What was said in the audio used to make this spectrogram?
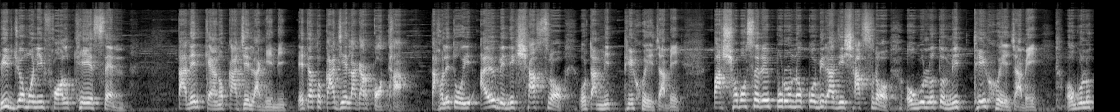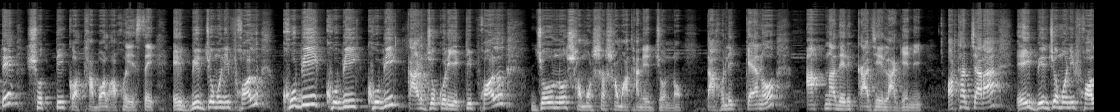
বীর্যমণি ফল খেয়েছেন, তাদের কেন কাজে লাগেনি? এটা তো কাজে লাগার কথা। তাহলে তো ওই আয়ুর্বেদিক শাস্ত্র ওটা মিথ্যে হয়ে যাবে। পাঁচশো বছরের পুরনো কবিরাজি শাস্ত্র, ওগুলো তো মিথ্যে হয়ে যাবে। ওগুলোতে সত্যি কথা বলা হয়েছে। এই বীর্যমণি ফল খুবই খুবই খুবই কার্যকরী একটি ফল যৌন সমস্যা সমাধানের জন্য। তাহলে কেন আপনাদের কাজে লাগেনি? অর্থাৎ যারা এই বীর্যমণি ফল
